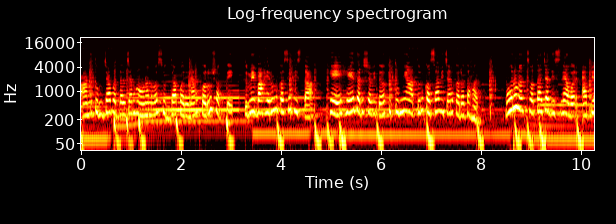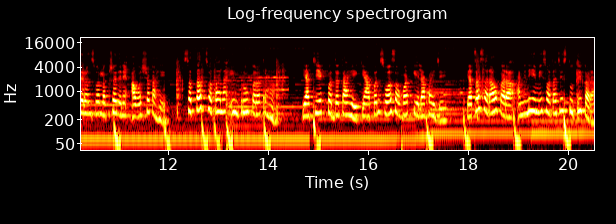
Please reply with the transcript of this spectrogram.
आणि तुमच्याबद्दलच्या भावनांवर सुद्धा परिणाम करू शकते. तुम्ही बाहेरून कसे दिसता हे हे दर्शवितं की तुम्ही आतून कसा विचार करत आहात. म्हणूनच स्वतःच्या दिसण्यावर ॲपिअरन्सवर लक्ष देणे आवश्यक आहे. सतत स्वतःला इम्प्रूव्ह करत राहा. याची एक पद्धत आहे की आपण स्वसंवाद केला पाहिजे. याचा सराव करा आणि नेहमी स्वतःची स्तुती करा.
